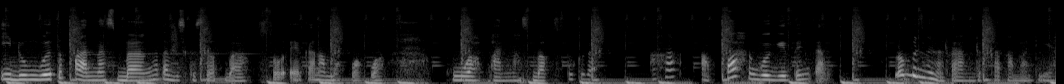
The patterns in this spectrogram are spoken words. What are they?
hidung gue tuh panas banget abis keselak bakso ya kan? Sama kuah kuah kuah panas bakso tuh kayak ah apa? Gue gituin kan. Lo beneran dekat sama dia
